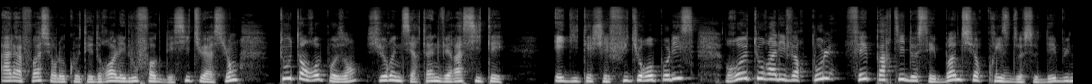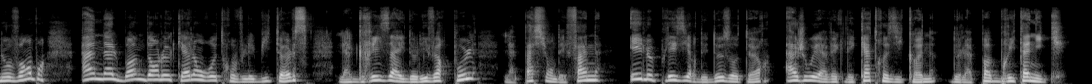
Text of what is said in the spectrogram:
à la fois sur le côté drôle et loufoque des situations tout en reposant sur une certaine véracité édité chez Futuropolis, Retour à Liverpool fait partie de ces bonnes surprises de ce début novembre, un album dans lequel on retrouve les Beatles, la grisaille de Liverpool, la passion des fans et le plaisir des deux auteurs à jouer avec les quatre icônes de la pop britannique.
